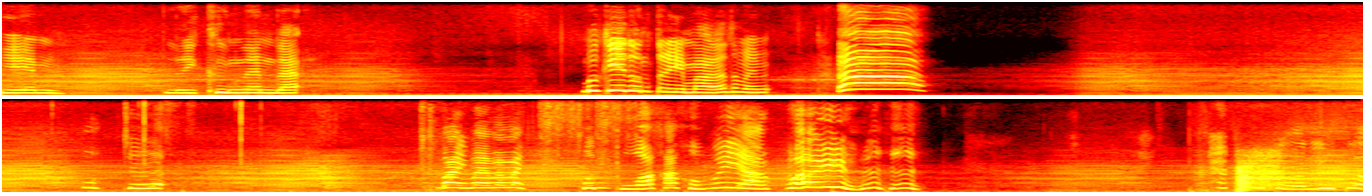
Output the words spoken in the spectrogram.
เยมเหลืออีครึ่งเล่มแล้ว ตรีมาแล้วทำไมไม่อ้าโอ้เจอแล้วไม่ไม่ไม่ไม่คุณผัวค่ะผมไม่อยากไปไม่ตัวนี้ก็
